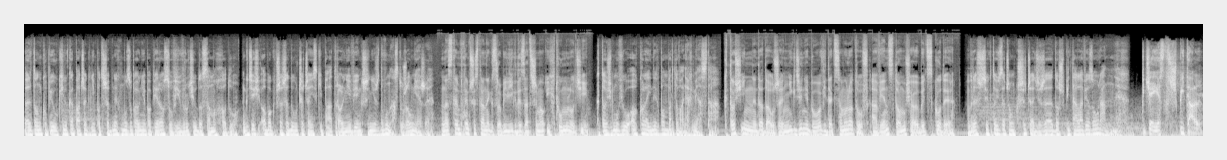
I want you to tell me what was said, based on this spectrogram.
Pelton kupił kilka paczek niepotrzebnych mu zupełnie papierosów i wrócił do samochodu. Gdzieś obok przeszedł czeczeński patrol, nie większy niż 12 żołnierzy. Następny przystanek zrobili, gdy zatrzymał ich tłum ludzi. Ktoś mówił o kolejnych bombardowaniach miasta. Ktoś inny dodał, że nigdzie nie było widać samolotów, a więc to musiały być skudy. Wreszcie ktoś zaczął krzyczeć, że do szpitala wiozą rannych. Gdzie jest szpital?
